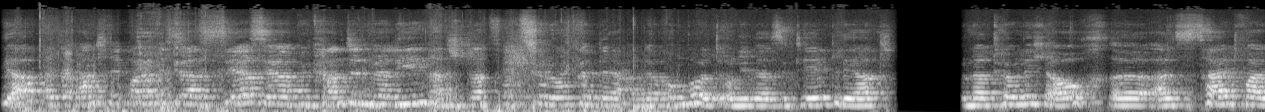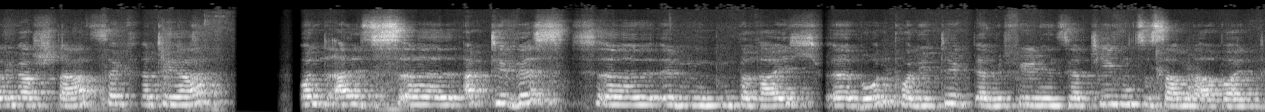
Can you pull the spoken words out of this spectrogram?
Ja, also André Holm ist ja sehr, sehr bekannt in Berlin als Stadtsoziologe, der an der Humboldt-Universität lehrt und natürlich auch äh, als zeitweiliger Staatssekretär und als äh, Aktivist äh, im Bereich äh, Wohnpolitik, der mit vielen Initiativen zusammenarbeitet,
